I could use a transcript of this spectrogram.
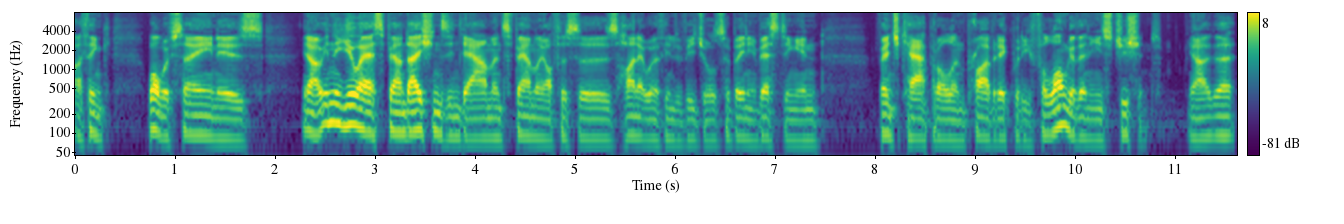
I think what we've seen is, you know, in the US, foundations, endowments, family offices, high net worth individuals have been investing in venture capital and private equity for longer than the institutions. You know, the,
